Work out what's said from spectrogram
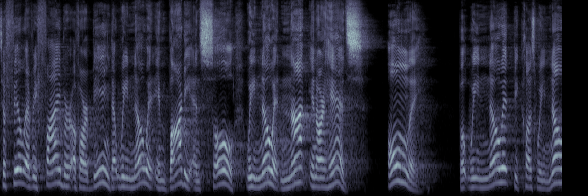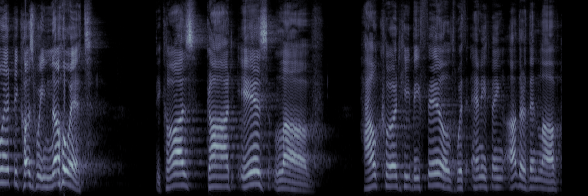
to fill every fiber of our being, that we know it in body and soul. We know it not in our heads only, but we know it because we know it because we know it. Because God is love. How could he be filled with anything other than love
